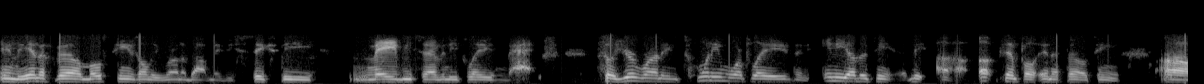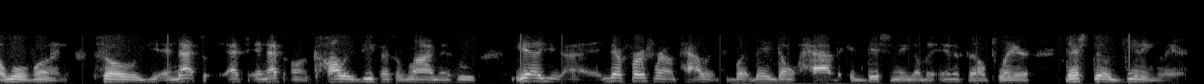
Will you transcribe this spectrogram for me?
in the NFL, most teams only run about maybe 60, maybe 70 plays max. So you're running 20 more plays than any other team, the uh, up tempo NFL team uh, will run. So and that's, that's and that's on college defensive linemen who, yeah, you, uh, they're first round talents, but they don't have the conditioning of an NFL player. They're still getting there.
